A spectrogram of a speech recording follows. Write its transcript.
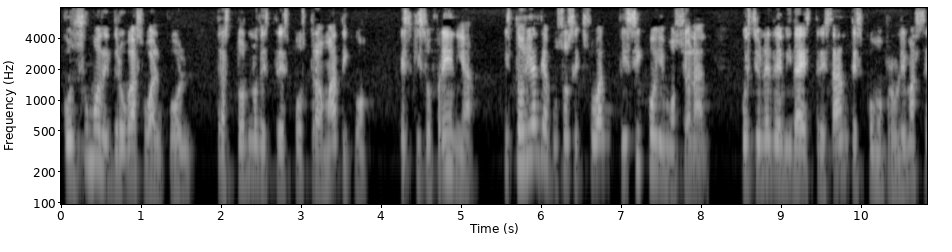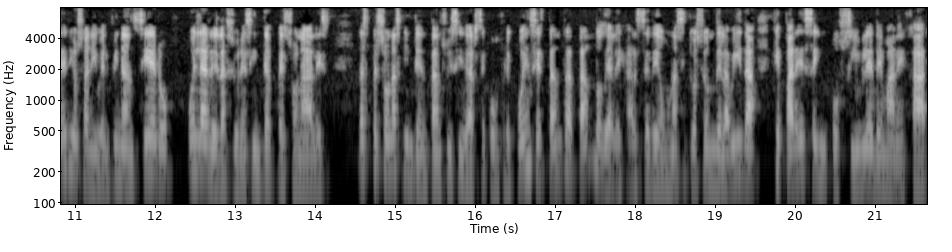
consumo de drogas o alcohol, trastorno de estrés postraumático, esquizofrenia, historial de abuso sexual, físico y emocional, cuestiones de vida estresantes como problemas serios a nivel financiero o en las relaciones interpersonales. Las personas que intentan suicidarse con frecuencia están tratando de alejarse de una situación de la vida que parece imposible de manejar.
